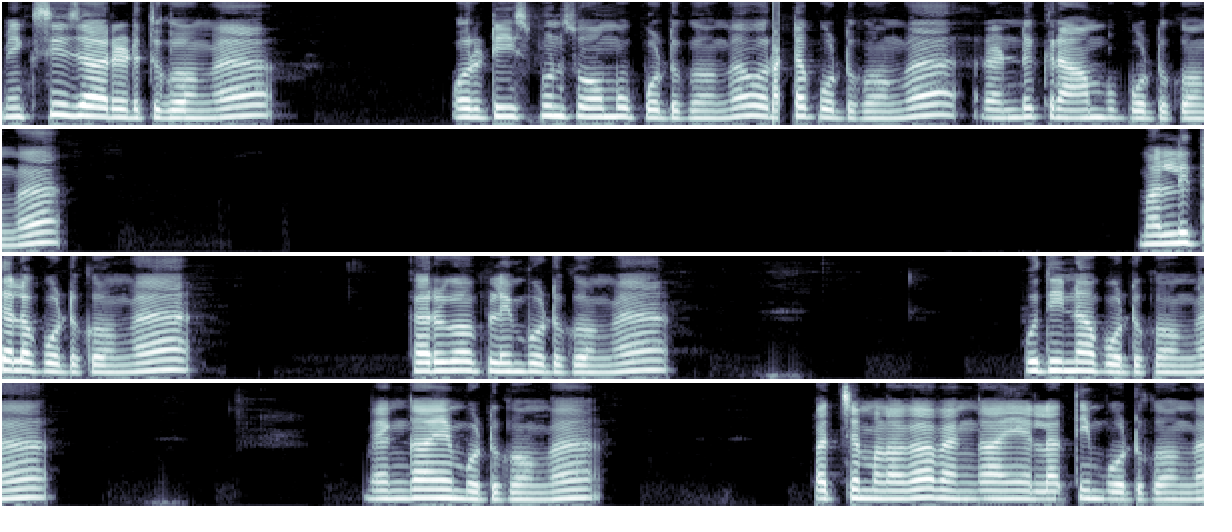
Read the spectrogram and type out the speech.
மிக்ஸி ஜார் எடுத்துக்கோங்க. ஒரு டீஸ்பூன் சோம்பு போட்டுக்கோங்க. ஒரு அட்டை போட்டுக்கோங்க. ரெண்டு கிராம்பு போட்டுக்கோங்க. மல்லித்தலை போட்டுக்கோங்க. கருவேப்பிலையும் போட்டுக்கோங்க. புதினா போட்டுக்கோங்க. வெங்காயம் போட்டுக்கோங்க. பச்சை மிளகா வெங்காயம் எல்லாத்தையும் போட்டுக்கோங்க.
